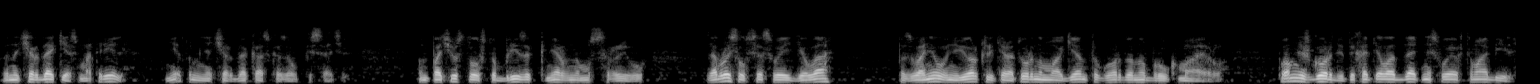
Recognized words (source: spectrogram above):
Вы на чердаке смотрели? Нет у меня чердака, сказал писатель. Он почувствовал, что близок к нервному срыву. Забросил все свои дела, позвонил в Нью-Йорк литературному агенту Гордону Брукмайеру. «Помнишь, Горди, ты хотел отдать мне свой автомобиль?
